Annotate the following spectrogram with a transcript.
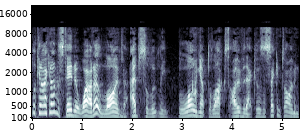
look, I can understand it. Why I know Lions are absolutely blowing up Deluxe over that because it was the second time, and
